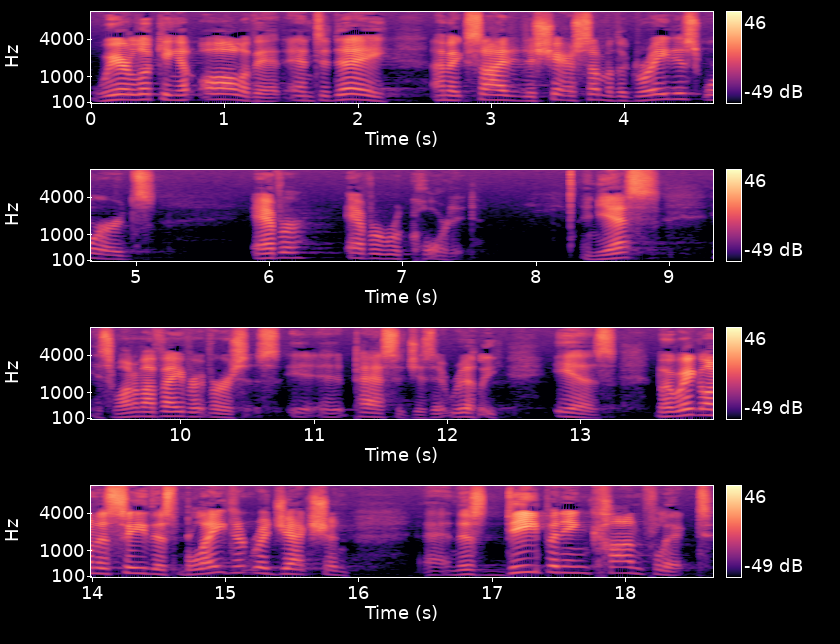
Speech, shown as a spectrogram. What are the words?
We're looking at all of it. And today, I'm excited to share some of the greatest words ever, ever recorded. And yes, it's one of my favorite verses, passages. It really is. But we're going to see this blatant rejection and this deepening conflict,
